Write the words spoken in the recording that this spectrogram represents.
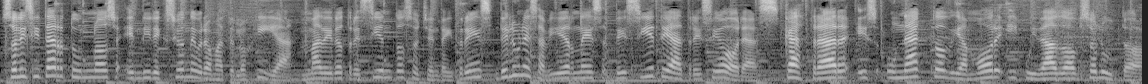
Solicitar turnos en dirección de bromatología, Madero 383, de lunes a viernes de 7 a 13 horas. Castrar es un acto de amor y cuidado absoluto.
